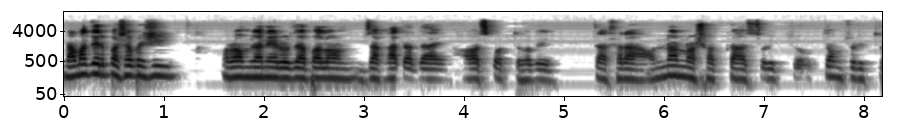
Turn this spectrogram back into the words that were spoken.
নামাজের পাশাপাশি রমজানে রোজা পালন জাকাত আদায়, হজ করতে হবে। তাছাড়া অন্যান্য সৎ কাজ, চরিত্র, উত্তম চরিত্র,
